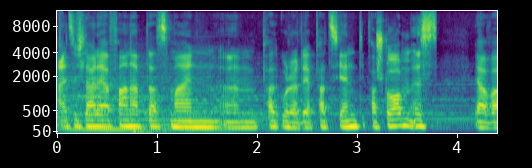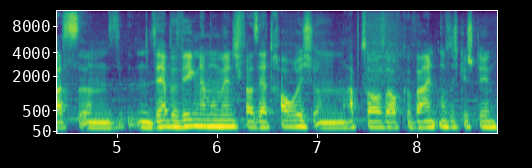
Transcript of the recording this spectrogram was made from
Als ich leider erfahren habe, dass mein ähm, oder der Patient verstorben ist, ja, war es ähm, ein sehr bewegender Moment. Ich war sehr traurig und habe zu Hause auch geweint, muss ich gestehen.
